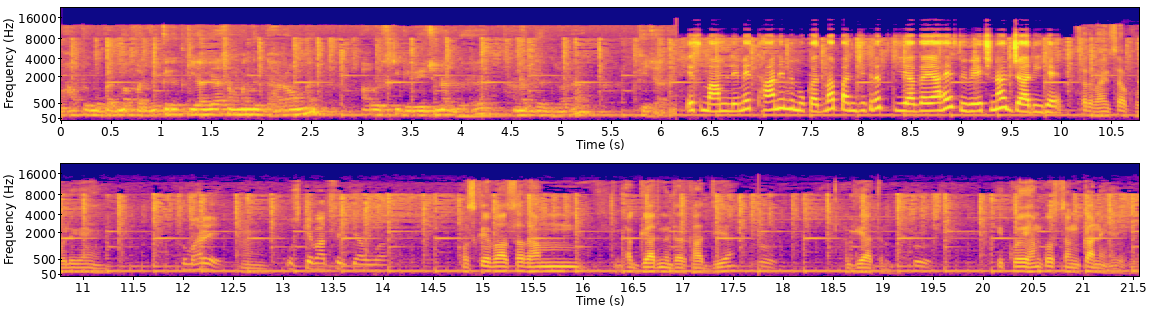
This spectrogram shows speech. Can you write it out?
वहाँ पे मुकदमा पंजीकृत किया गया संबंधित धाराओं में और उसकी विवेचना जो है थानाध्यक्ष द्वारा की जा रही है। इस मामले में थाने में मुकदमा पंजीकृत किया गया है विवेचना जारी है। सर भैंसा खोले गए हैं। तुम्हारे? हम्म। उसके बाद फिर क्या हुआ? उसके बाद सर हम अज्ञात में दरखास्त दिया। हम्म, अज्ञात में हम्म, कि कोई हमको शंका नहीं रही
